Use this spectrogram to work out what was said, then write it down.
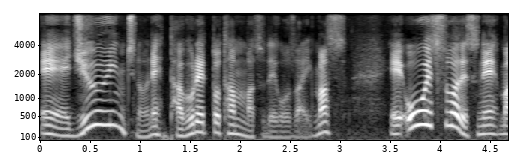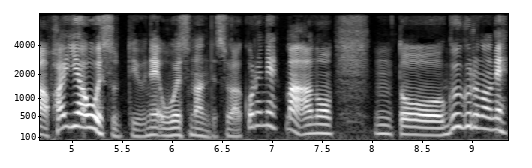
えー、10インチのね、タブレット端末でございます。えー、OS はですね、まあ、FireOS っていうね、OS なんですが、これね、まあ、あの、うんと、Google のね、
